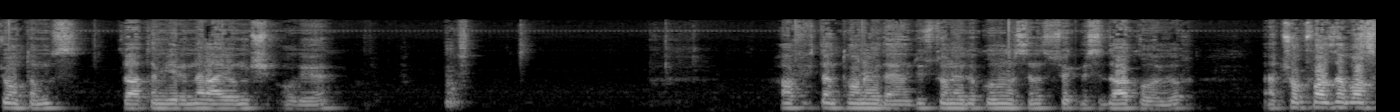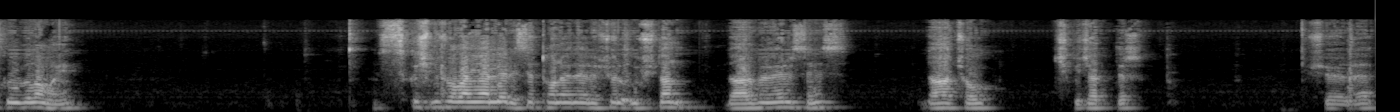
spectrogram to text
contamız zaten yerinden ayrılmış oluyor. Hafiften tornavida yani düz tornavida kullanırsanız sökmesi daha kolay olur. Yani çok fazla baskı uygulamayın. Sıkışmış olan yerler ise tornavidayla şöyle uçtan darbe verirseniz daha çabuk çıkacaktır. Şöyle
